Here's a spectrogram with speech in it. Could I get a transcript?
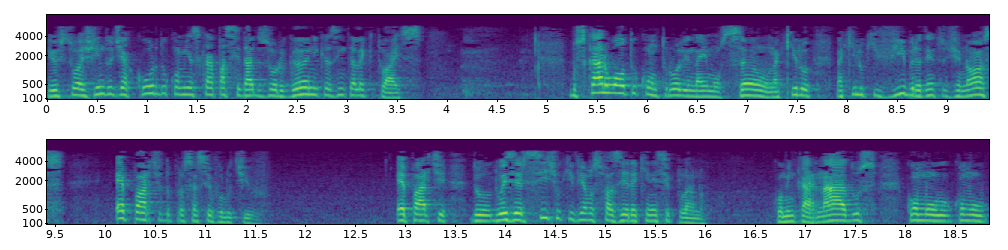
eu estou agindo de acordo com minhas capacidades orgânicas e intelectuais. Buscar o autocontrole na emoção, naquilo, naquilo que vibra dentro de nós, é parte do processo evolutivo. É parte do, do exercício que viemos fazer aqui nesse plano. Como encarnados, como, como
